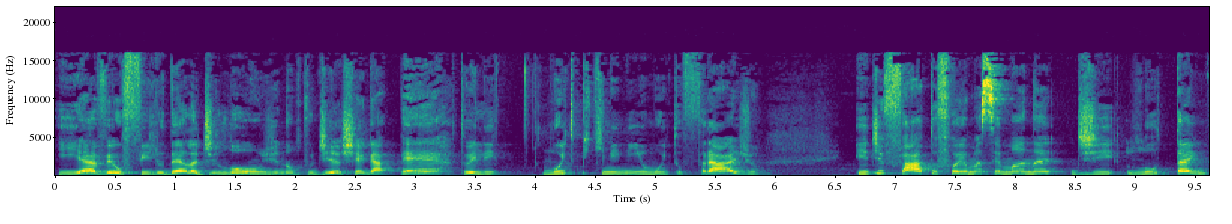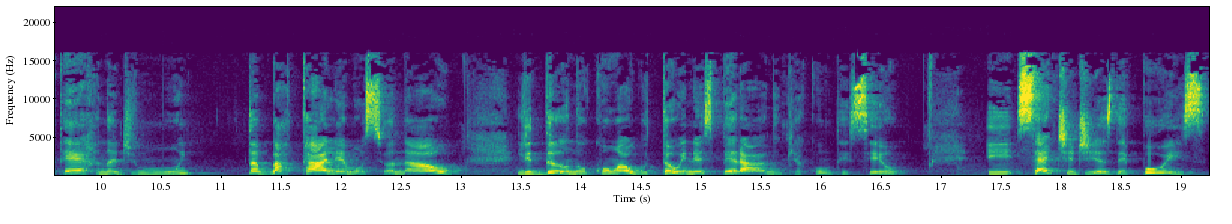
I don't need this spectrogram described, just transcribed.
ia ver o filho dela de longe, não podia chegar perto, ele muito pequenininho, muito frágil. E de fato foi uma semana de luta interna, de muita batalha emocional, lidando com algo tão inesperado que aconteceu. E sete dias depois,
